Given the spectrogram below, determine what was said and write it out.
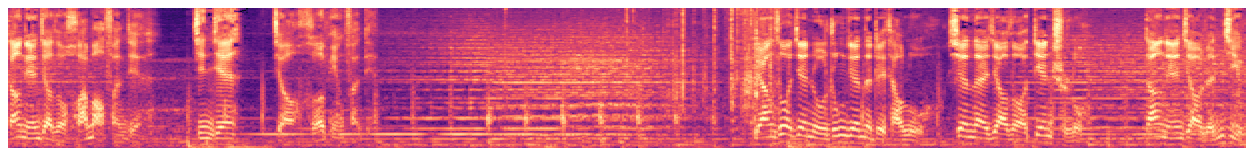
当年叫做华茂饭店，今天叫和平饭店。两座建筑中间的这条路，现在叫做滇池路，当年叫仁济路。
